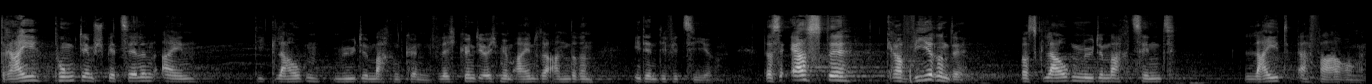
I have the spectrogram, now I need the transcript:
drei Punkte im Speziellen ein, die Glauben müde machen können. Vielleicht könnt ihr euch mit dem einen oder anderen identifizieren. Das erste gravierende, was Glauben müde macht, sind Leiterfahrungen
